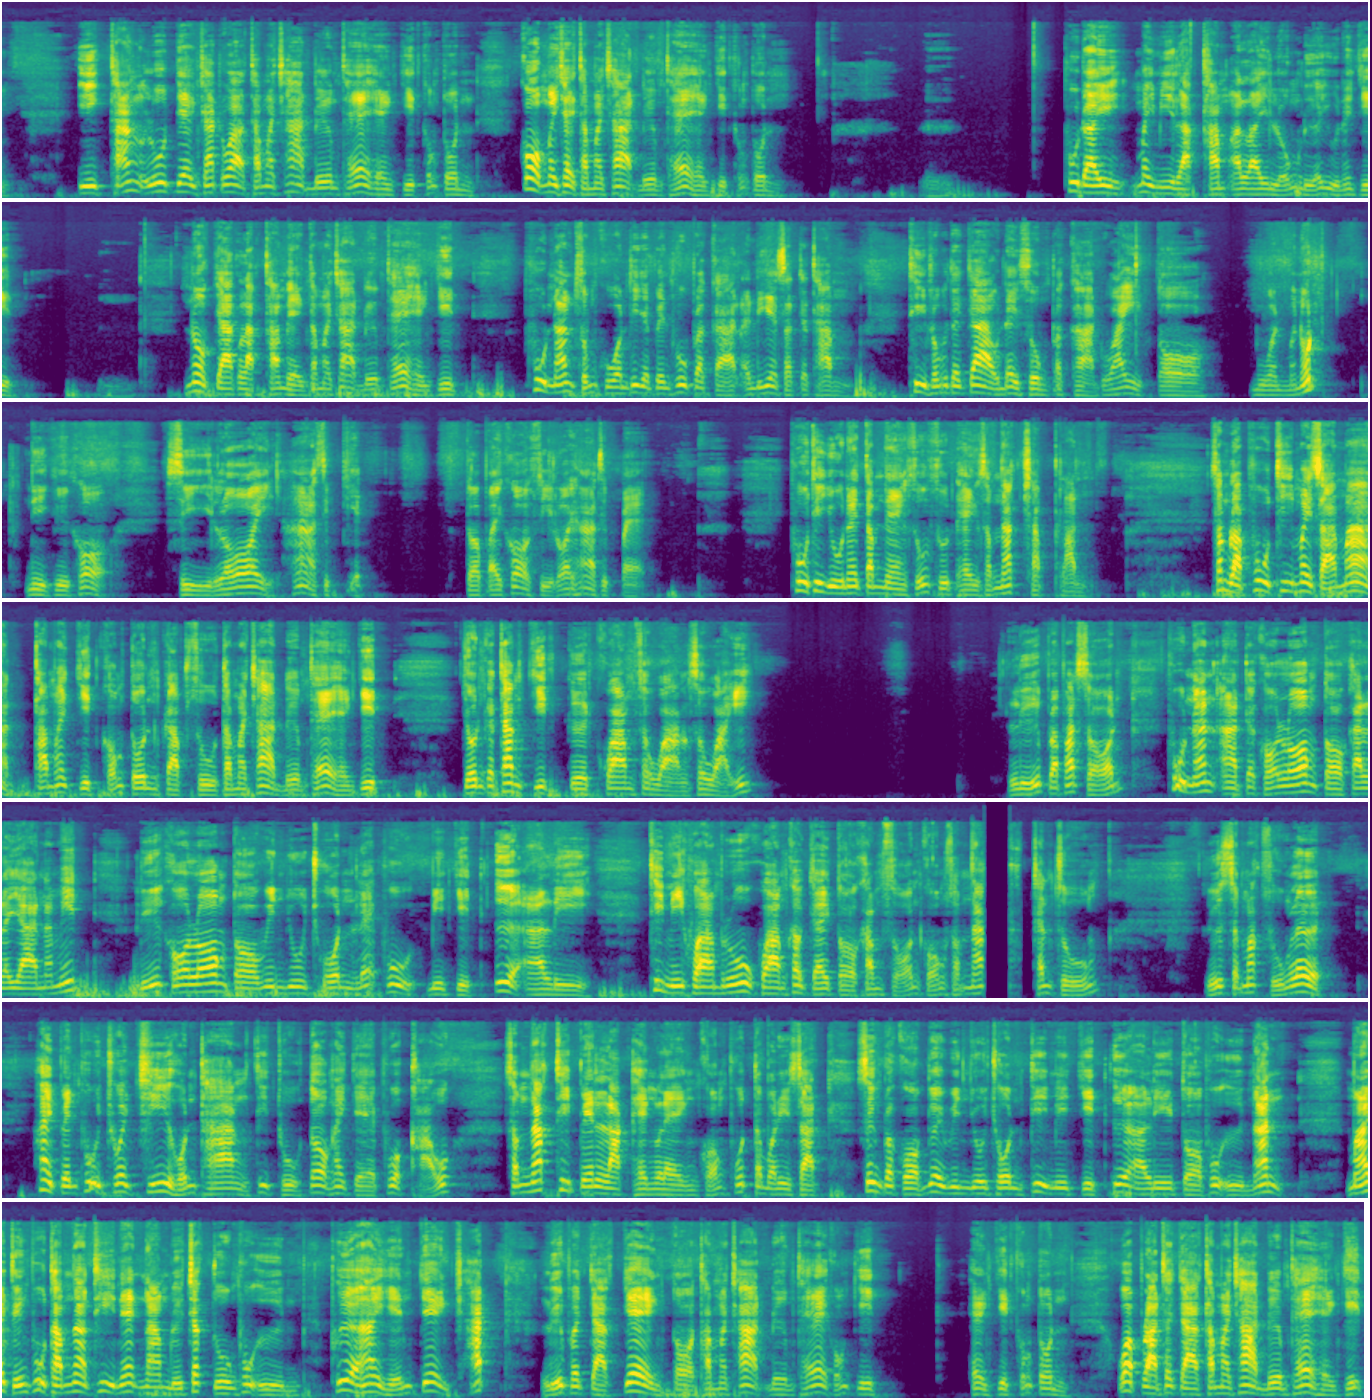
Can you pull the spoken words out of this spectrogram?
อีกทั้งรู้แจ้งชัดว่าธรรมชาติเดิมแท้แห่งจิตของตน ก็ไม่ใช่ธรรมชาติเดิมแท้แห่งจิตของตน ผู้ใดไม่มีหลักธรรมอะไรหลงเหลืออยู่ในจิต นอกจากหลักธรรมแห่งธรรมชาติเดิมแท้แห่งจิต ผู้นั้นสมควรที่จะเป็นผู้ประกาศอริยสัจธรรม ที่พระพุทธเจ้าได้ทรงประกาศไว้ต่อมวลมนุษย์ นี่คือข้อ 457 ต่อไปข้อ 458 ผู้ที่อยู่ในตำแหน่งสูงสุดแห่งสำนักฉับพลันสำหรับผู้ที่ไม่สามารถทำให้จิตของตนกลับสู่ธรรมชาติเดิมแท้แห่งจิต จนกระทั่งจิตเกิดความสว่างสวัย หรือประพัดสอน ผู้นั้นอาจจะขอร้องต่อกัลยาณมิตร หรือขอร้องต่อวินยูชนและผู้มีจิตเอื้ออารี ที่มีความรู้ความเข้าใจต่อคำสอนของสำนักชั้นสูง หรือสมัครสูงเลิศ ให้เป็นผู้ช่วยชี้หนทางที่ถูกต้องให้แก่พวกเขาสำนักที่เป็นหลักแห่งแหล่งของพุทธบริษัท ซึ่งประกอบด้วยวินยูชนที่มีจิตเอื้ออารีต่อผู้อื่นนั้น หมายถึงผู้ทำหน้าที่แนะนำหรือชักจูงผู้อื่น เพื่อให้เห็นแจ้งชัด หรือประจักษ์แจ้งต่อธรรมชาติเดิมแท้ของจิต แห่งจิตของตน ว่าปราศจากธรรมชาติเดิมแท้แห่งจิต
